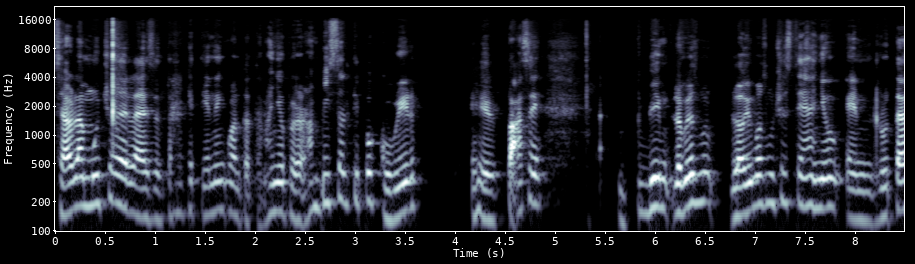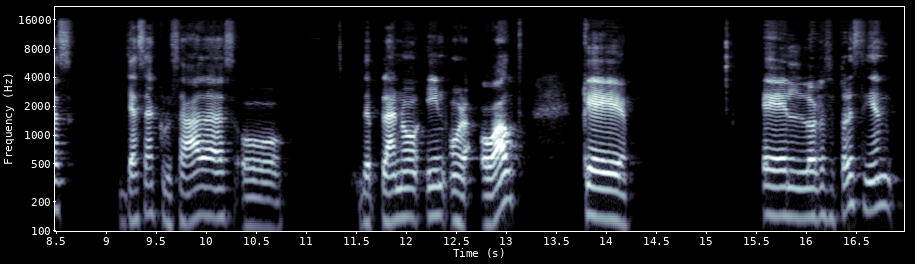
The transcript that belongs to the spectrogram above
se habla mucho de la desventaja que tiene en cuanto a tamaño, pero ¿han visto el tipo cubrir el pase? Lo vimos, lo vimos mucho este año en rutas ya sea cruzadas o de plano in o out, que los receptores tenían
